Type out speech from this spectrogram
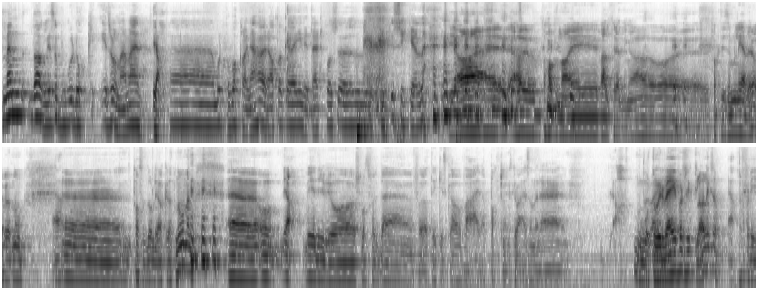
Men daglig så bor dere i Trondheim her. Ja. Eh, Borte på Bakklandet. Jeg hører at dere er irritert på sy- sy- sykkel. Ja, jeg, jeg har jo havna i velforeninga og eh, faktisk som leder akkurat nå. Ja. Eh, passer dårlig akkurat nå, men eh, Og ja, vi driver jo og slåss for det for at det ikke skal være at Bakklandet skal være sånn derre ja, Motorvei. motorvei for sykler, liksom. Ja. Fordi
